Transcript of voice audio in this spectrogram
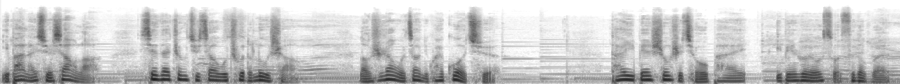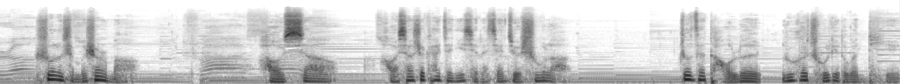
你爸来学校了。现在正去教务处的路上，老师让我叫你快过去。他一边收拾球拍，一边若有所思地问：“说了什么事儿吗？”“好像，好像是看见你写的检举书了，正在讨论如何处理的问题。”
